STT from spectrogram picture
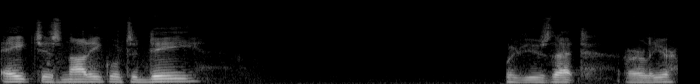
H is not equal to D? We've used that earlier.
